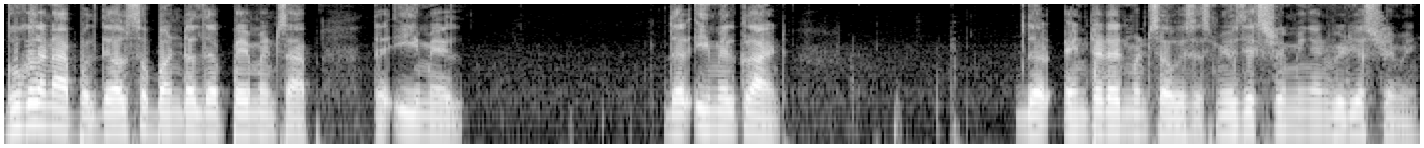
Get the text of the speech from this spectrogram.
Google and Apple they also bundle their payments app, their email, their email client, their entertainment services, music streaming and video streaming.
